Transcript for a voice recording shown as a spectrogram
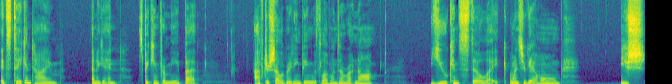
It's taken time. And again, speaking from me, but after celebrating being with loved ones and whatnot, you can still like once you get home, you sh-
